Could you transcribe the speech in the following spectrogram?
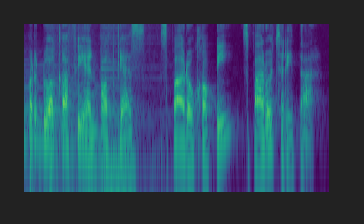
per 2 Coffee and Podcast, separuh kopi, separuh cerita.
